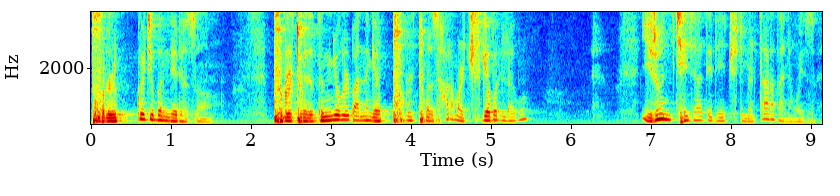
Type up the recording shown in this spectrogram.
불을 끄집어 내려서 불을 통해서 능력을 받는 게 아니라 불을 통해서 사람을 죽여버리려고? 이런 제자들이 주님을 따라다니고 있어요.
